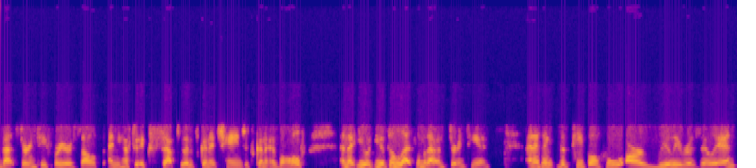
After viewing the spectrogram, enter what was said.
that certainty for yourself and you have to accept that it's going to change, it's going to evolve, and that you you have to let some of that uncertainty in. And I think the people who are really resilient,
